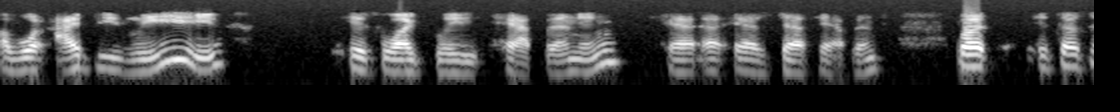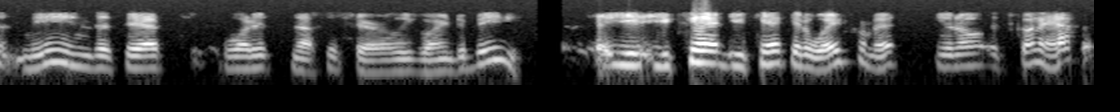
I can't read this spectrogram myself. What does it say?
of what I believe is likely happening as death happens, but it doesn't mean that that's what it's necessarily going to be. You, you can't you can't get away from it. You know, it's going to happen.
